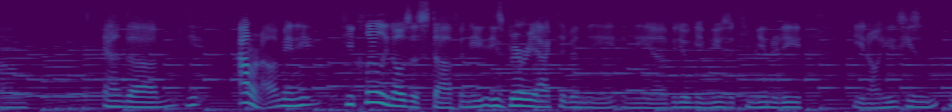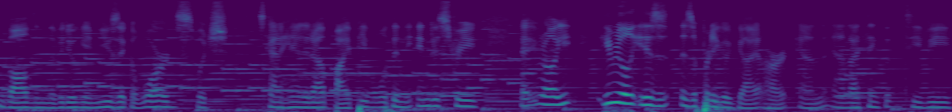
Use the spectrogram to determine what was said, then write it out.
Um, and um, he, I don't know. I mean, he, he clearly knows his stuff, and he, he's very active in the in the uh, video game music community. You know, he's he's involved in the video game music awards, which is kind of handed out by people within the industry. Uh, you know, he, he really is is a pretty good guy at heart, and and I think that the TV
